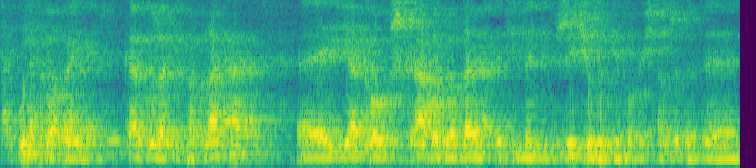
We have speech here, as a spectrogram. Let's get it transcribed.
Kargulak i i Kochaj, Pawlaka. Kargulak i Pawlaka. E, jako szkrab oglądając te filmy w życiu bym nie pomyślał, że będę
